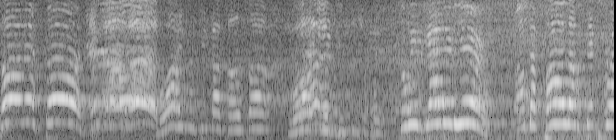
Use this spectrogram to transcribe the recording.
ਖਾਲਿਸਤਾਨ ਜਿੰਦਾਬਾਦ! ਵਾਹਿਗੁਰੂ ਜੀ ਕਾ ਖਾਲਸਾ ਵਾਹਿਗੁਰੂ ਜੀ ਕੀ ਫਤਿਹ। So we've gathered here on the call of Six for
